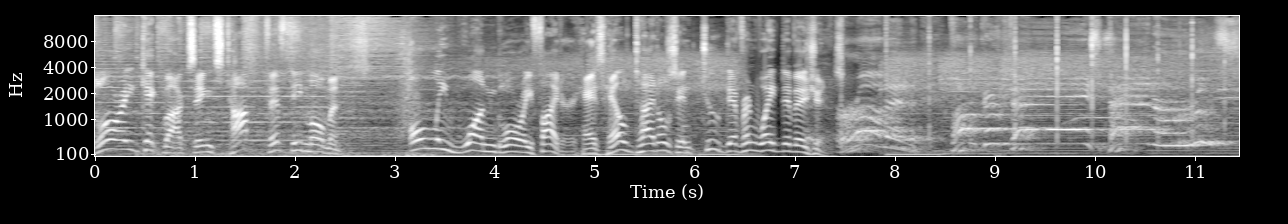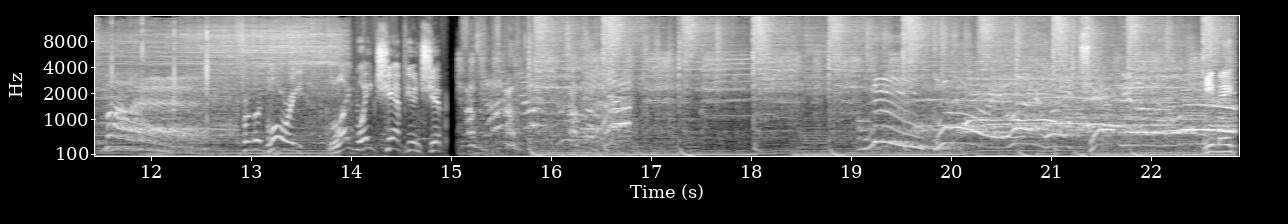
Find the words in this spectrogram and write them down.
Glory Kickboxing's Top 50 Moments. Only one Glory fighter has held titles in two different weight divisions. Robin Poker Face Van Roosmalen. For the Glory Lightweight Championship. New Glory Lightweight Champion of the World. He made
